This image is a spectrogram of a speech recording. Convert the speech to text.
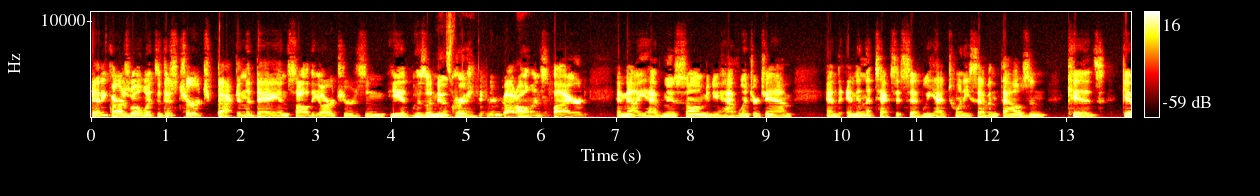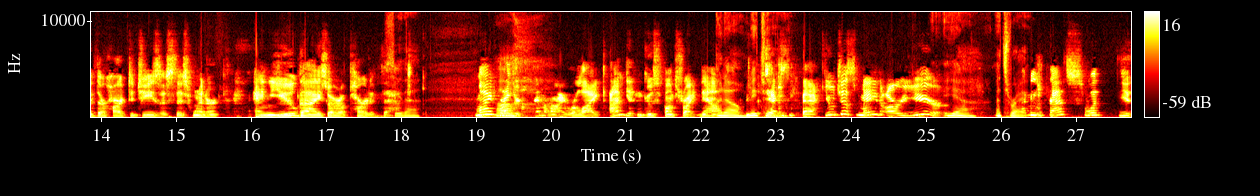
Eddie Carswell went to this church back in the day and saw the Archers, and he had, was a new That's right. Christian and got all inspired. And now you have New Song and you have Winter Jam, and and in the text it said we had twenty seven thousand kids give their heart to Jesus this winter, and you guys are a part of that. See that? My brother Tim and I were like, I'm getting goosebumps right now. I know, me too. Texting back, you just made our year. Yeah, that's right. I mean, that's what you,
